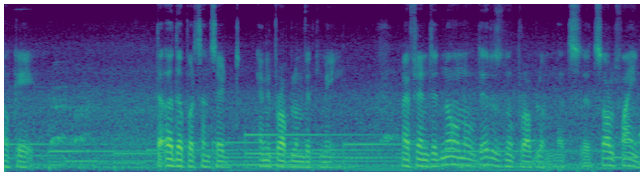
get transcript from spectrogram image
Okay. The other person said, Any problem with me? My friend said, No, no, there is no problem. It's, it's all fine.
